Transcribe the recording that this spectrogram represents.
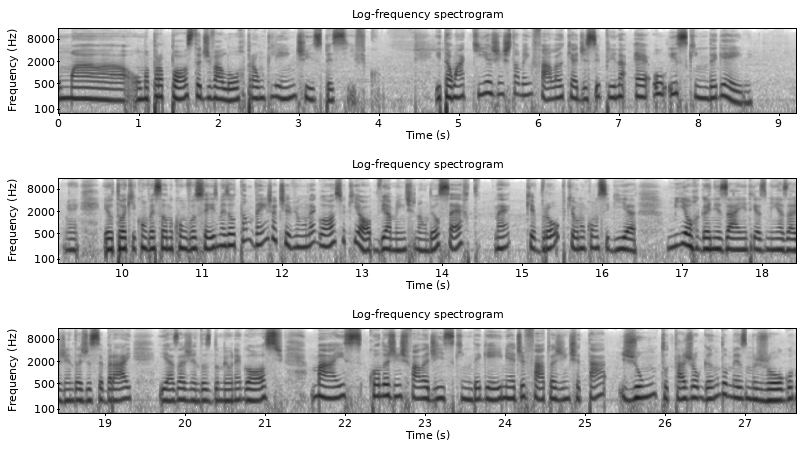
uma, uma proposta de valor para um cliente específico. Então aqui a gente também fala que a disciplina é o skin the game. É, eu estou aqui conversando com vocês, mas eu também já tive um negócio que, obviamente, não deu certo né, quebrou, porque eu não conseguia me organizar entre as minhas agendas de Sebrae e as agendas do meu negócio. Mas quando a gente fala de skin the game, é de fato a gente tá junto, tá jogando o mesmo jogo,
